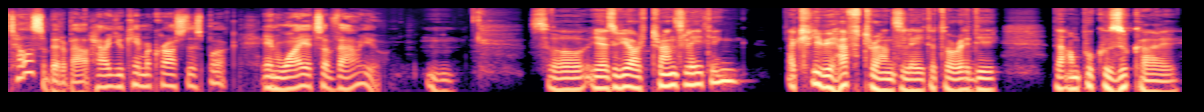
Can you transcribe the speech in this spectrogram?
Tell us a bit about how you came across this book and why it's of value. Mm. So, yes, we are translating. Actually, we have translated already the Anpuku Zukai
